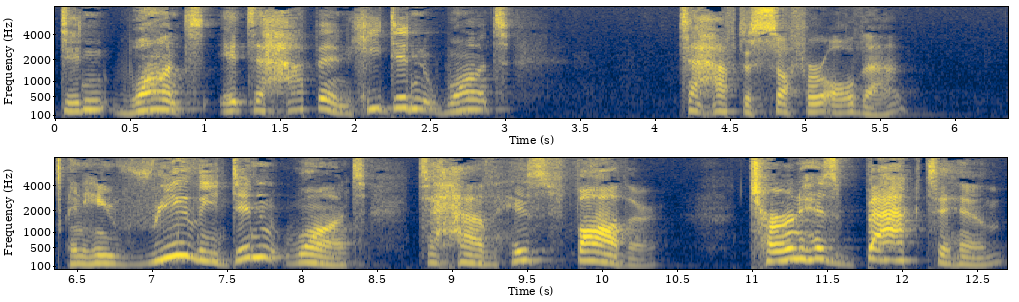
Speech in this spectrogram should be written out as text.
didn't want it to happen. He didn't want to have to suffer all that. And he really didn't want to have his father turn his back to him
